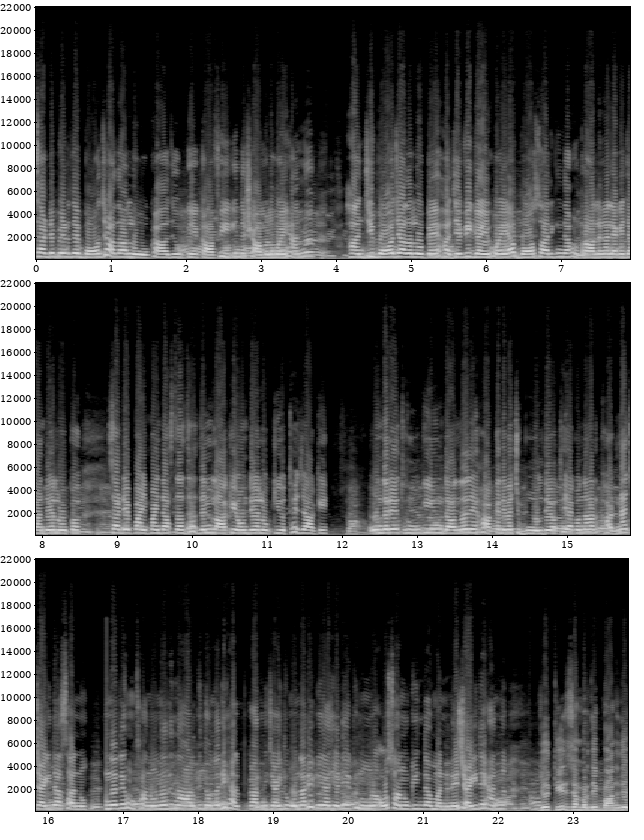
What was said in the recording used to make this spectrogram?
ਸਾਡੇ ਪਿੰਡ ਦੇ ਬਹੁਤ ਜ਼ਿਆਦਾ ਲੋਕ ਆ, ਜੋ ਕਿ ਕਾਫੀ ਕਿੰਦੇ ਸ਼ਾਮਲ ਹੋਏ ਹਨ। ਹਾਂਜੀ, ਬਹੁਤ ਜ਼ਿਆਦਾ ਲੋਕ ਗਏ, ਹਜੇ ਵੀ ਗਏ ਹੋਏ ਆ। ਬਹੁਤ ਸਾਰੇ ਕਿੰਦੇ ਹੁਣ ਟਰਾਲੀਆਂ ਲੈ ਕੇ ਜਾਂਦੇ ਆ ਲੋਕ। ਸਾਡੇ 5 5 10 10 ਦਿਨ ਲਾ ਕੇ ਆਉਂਦੇ ਆ ਲੋਕੀ ਉੱਥੇ ਜਾ ਕੇ। ਉਹਨਾਂ ਦੇ ਥਰੂ ਕੀ ਹੁੰਦਾ? ਉਹਨਾਂ ਦੇ ਹੱਕ ਦੇ ਵਿੱਚ ਬੋਲਦੇ ਆ, ਉੱਥੇ ਜਾ ਕੇ ਉਹਨਾਂ ਨਾਲ ਖੜਨਾ ਚਾਹੀਦਾ ਸਾਨੂੰ। ਉਹਨਾਂ ਦੇ ਹੁਣ ਸਾਨੂੰ ਉਹਨਾਂ ਦੇ ਨਾਲ ਵੀ ਉਹਨਾਂ ਦੀ ਹੈਲਪ ਕਰਨੀ ਚਾਹੀਦੀ, ਉਹਨਾਂ ਦੇ ਜਿਹੜੇ ਕਾਨੂੰਨ ਆ, ਉਹ ਸਾਨੂੰ ਕਿੰਦਾ ਮੰਨਣੇ ਚਾਹੀਦੇ ਹਨ? ਜੋ 30 ਦਸੰਬਰ ਦੀ ਬੰਦ ਦੇ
